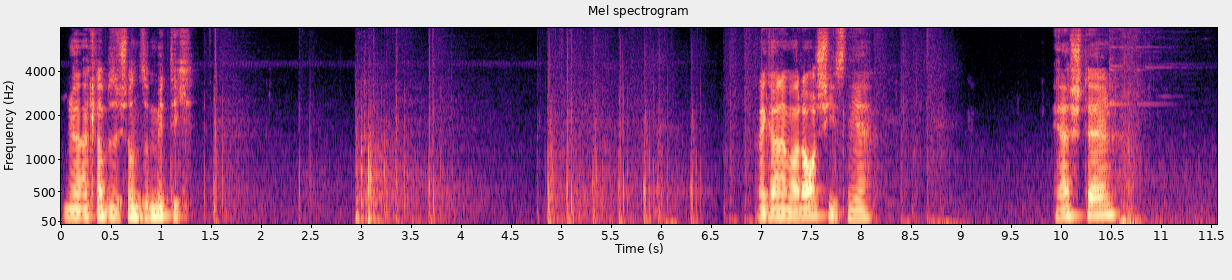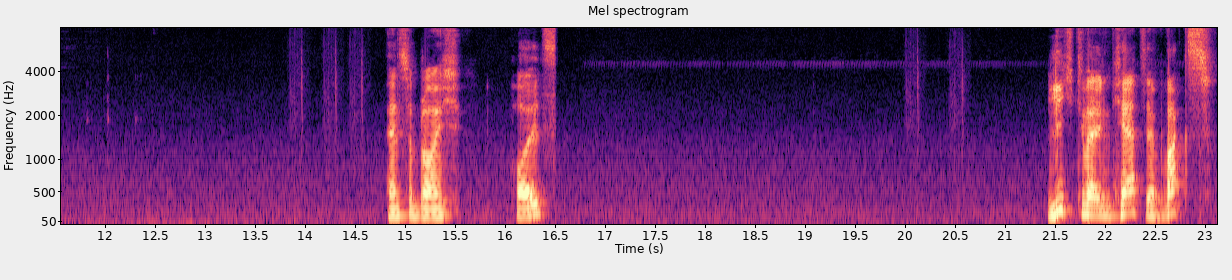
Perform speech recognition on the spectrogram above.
Ja, ich glaube, es ist schon so mittig. Kann ich gar nicht mal rausschießen hier. Herstellen. Fenster brauche ich Holz. Lichtquellen, Kerze, Wachs.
